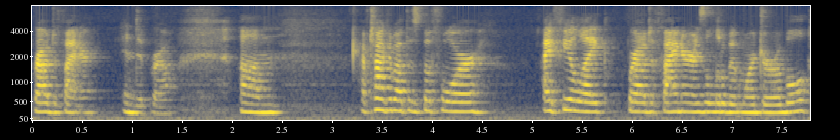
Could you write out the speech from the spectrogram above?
Brow Definer and Dip Brow. Um, I've talked about this before. I feel like brow definer is a little bit more durable.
